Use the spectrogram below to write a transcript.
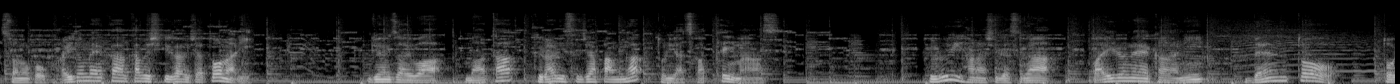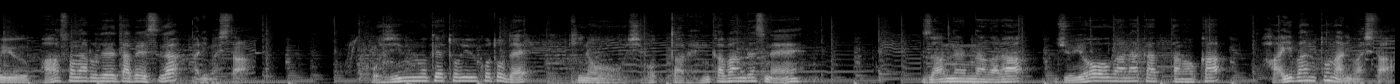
その後ファイルメーカー株式会社となり現在はまたクラリスジャパンが取り扱っています。古い話ですがファイルメーカーに弁当というパーソナルデータベースがありました。個人向けということで機能を絞った廉価版ですね。残念ながら需要がなかったのか廃盤となりました。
